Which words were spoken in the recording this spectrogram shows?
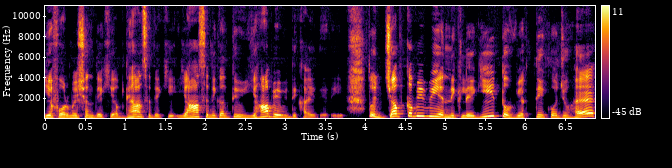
ये फॉर्मेशन देखिए, अब ध्यान से देखिए, यहाँ से निकलती हुई, यहाँ पे भी दिखाई दे रही है। तो जब कभी भी ये निकलेगी तो व्यक्ति को जो है,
